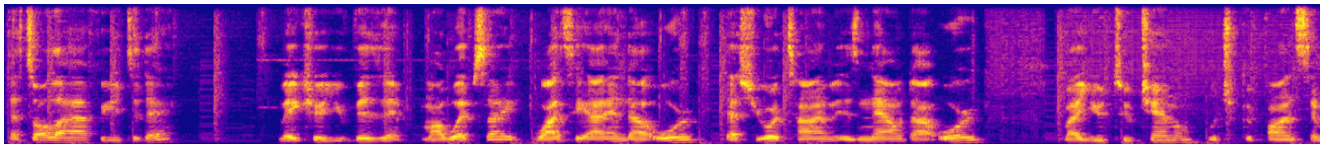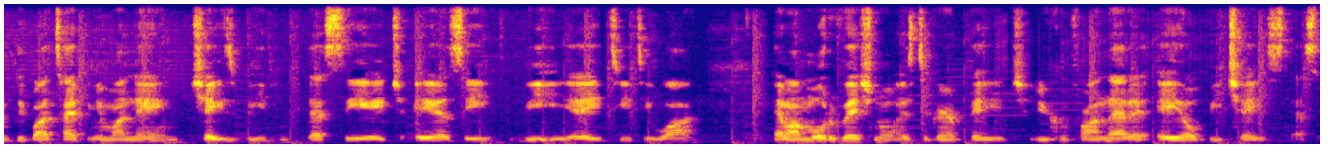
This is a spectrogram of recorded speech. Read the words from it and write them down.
That's all I have for you today. Make sure you visit my website, ytin.org. That's yourtimeisnow.org my YouTube channel, which you can find simply by typing in my name, Chase Beatty. That's C H A S E B E A T T Y. And my motivational Instagram page. You can find that at ALB Chase. That's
